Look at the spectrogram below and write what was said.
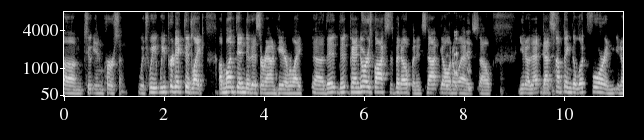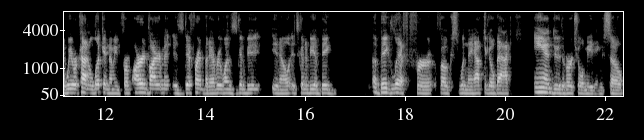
um, to in-person, which we, we predicted like a month into this around here. We're like, uh, the, the Pandora's box has been open. It's not going away. So, you know, that, that's something to look for. And, you know, we were kind of looking, I mean, from our environment is different, but everyone's gonna be, you know, it's gonna be a big, a big lift for folks when they have to go back and do the virtual meeting. So,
